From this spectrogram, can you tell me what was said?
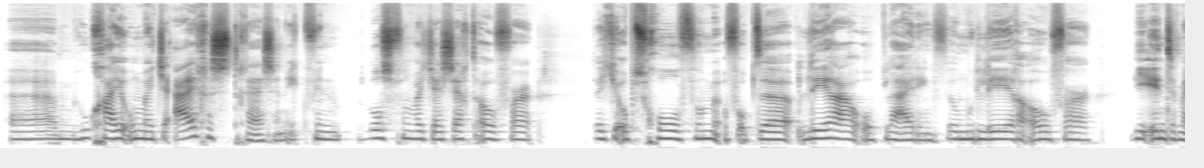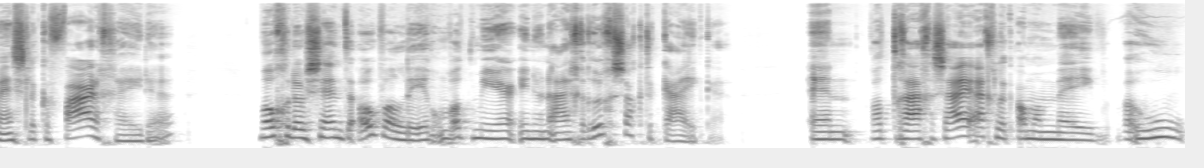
ehm, hoe ga je om met je eigen stress. En ik vind, los van wat jij zegt over dat je op school of op de lerarenopleiding veel moet leren over die intermenselijke vaardigheden, mogen docenten ook wel leren om wat meer in hun eigen rugzak te kijken. En wat dragen zij eigenlijk allemaal mee? Hoe,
